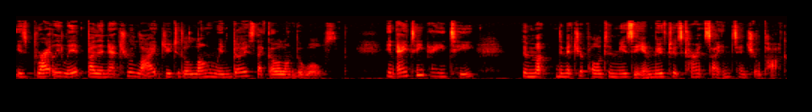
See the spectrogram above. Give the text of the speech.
is brightly lit by the natural light due to the long windows that go along the walls. In 1880, the, the Metropolitan Museum moved to its current site in Central Park.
